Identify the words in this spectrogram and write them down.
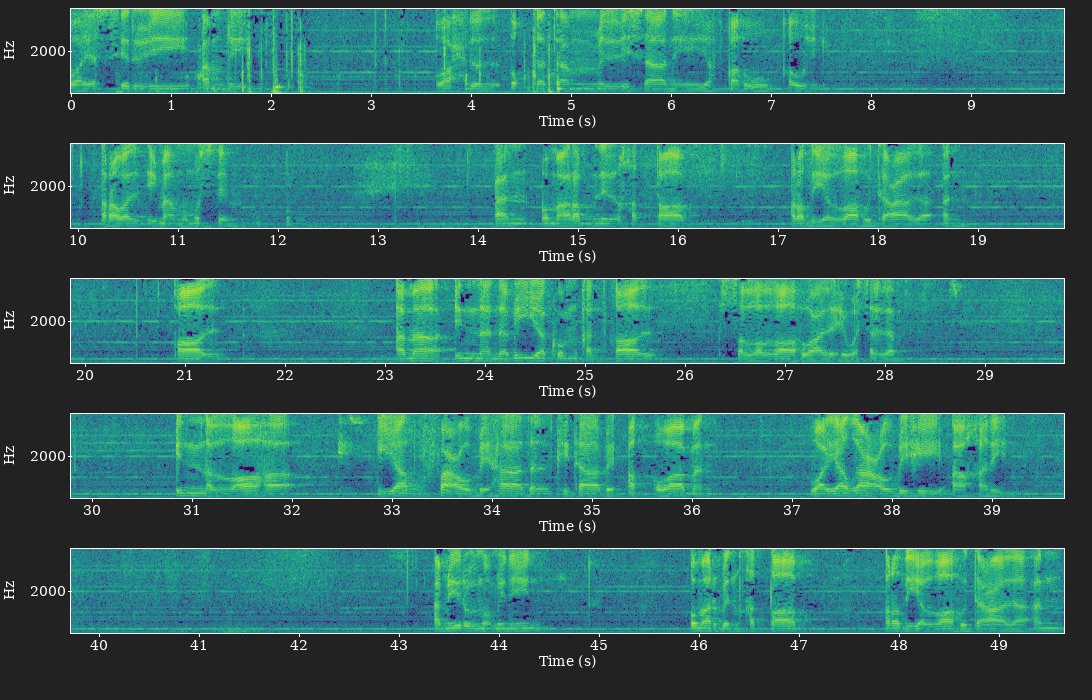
ويسر لي أمري. واحلل عقدة من لساني يفقه قولي. روى الإمام مسلم عن عمر بن الخطاب رضي الله تعالى عنه. قال أما إن نبيكم قد قال صلى الله عليه وسلم ان اللہ يرفع بهذا الكتاب اقواما ويضع به آخرين. امیر المؤمنین عمر بن خطاب رضی اللہ تعالی ان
